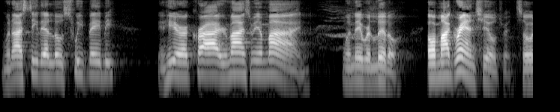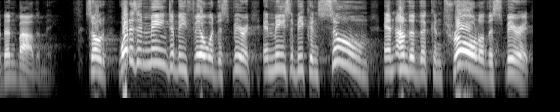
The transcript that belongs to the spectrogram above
when I see that little sweet baby and hear her cry. Reminds me of mine when they were little or my grandchildren. So it doesn't bother me. So, what does it mean to be filled with the Spirit? It means to be consumed and under the control of the Spirit.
